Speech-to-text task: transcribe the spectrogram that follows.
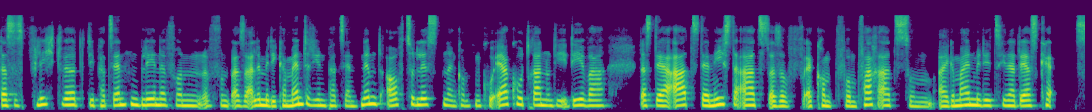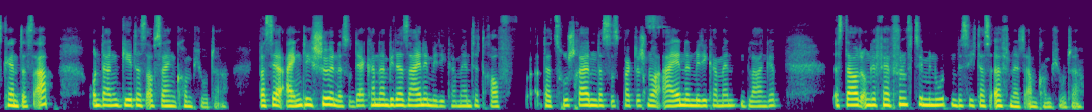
dass es Pflicht wird, die Patientenpläne von, von, also alle Medikamente, die ein Patient nimmt, aufzulisten. Dann kommt ein QR-Code dran und die Idee war, dass der Arzt, der nächste Arzt, also er kommt vom Facharzt zum Allgemeinmediziner, der scannt es ab und dann geht es auf seinen Computer. Was ja eigentlich schön ist. Und der kann dann wieder seine Medikamente drauf dazu schreiben, dass es praktisch nur einen Medikamentenplan gibt. Es dauert ungefähr 15 Minuten, bis sich das öffnet am Computer.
